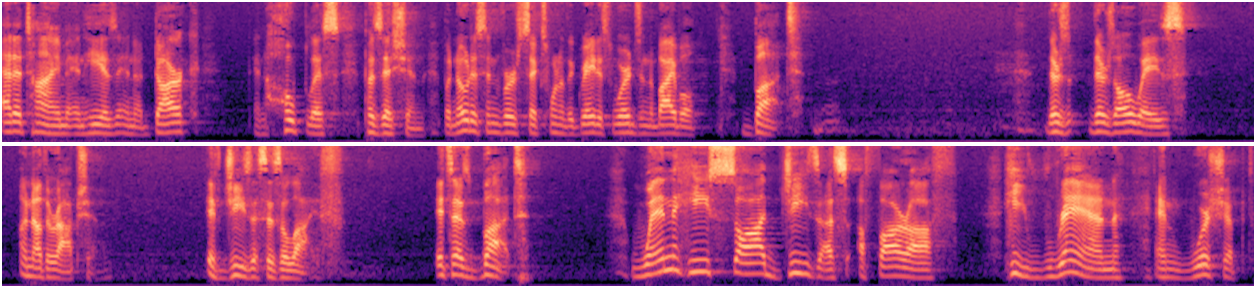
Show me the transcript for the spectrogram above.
at a time, and he is in a dark, and hopeless position. But notice in verse 6, one of the greatest words in the Bible, but. There's, there's always another option if Jesus is alive. It says, but. When he saw Jesus afar off, he ran and worshiped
